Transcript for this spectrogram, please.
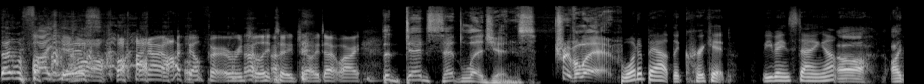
they were fake, yes. I know. I fell for it originally too, Joey. Don't worry. The Dead Set Legends. Triple M. What about the cricket? Have you been staying up? Oh, I,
